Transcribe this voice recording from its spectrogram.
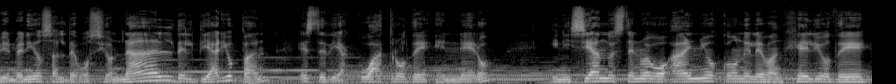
Bienvenidos al devocional del diario Pan, este día 4 de enero, iniciando este nuevo año con el Evangelio de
